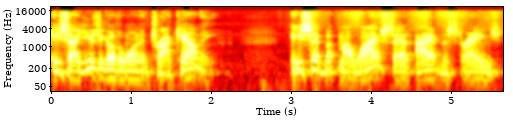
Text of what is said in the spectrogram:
He said, I usually go to the one in Tri County. He said, but my wife said, I have the strange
